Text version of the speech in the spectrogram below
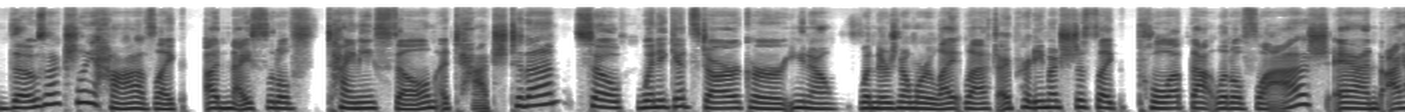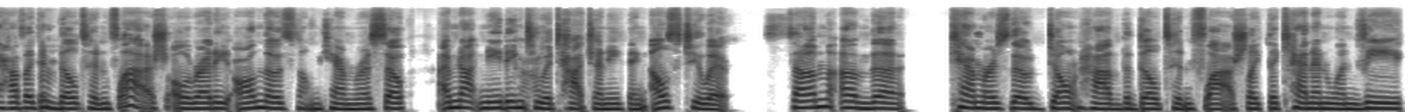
Those actually have like a nice little tiny film attached to them. So when it gets dark or, you know, when there's no more light left, I pretty much just like pull up that little flash and I have like a Mhm. built in flash already on those film cameras. So I'm not needing to attach anything else to it. Some of the cameras though don't have the built-in flash like the Canon 1V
